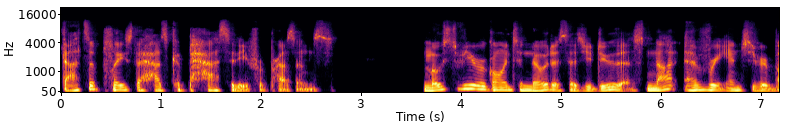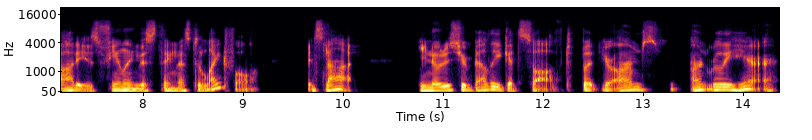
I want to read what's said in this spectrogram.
that's a place that has capacity for presence. Most of you are going to notice as you do this, not every inch of your body is feeling this thing that's delightful. It's not. You notice your belly gets soft, but your arms aren't really here.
